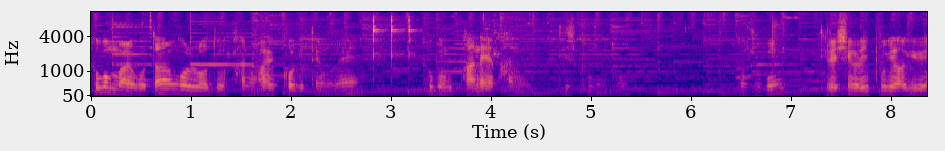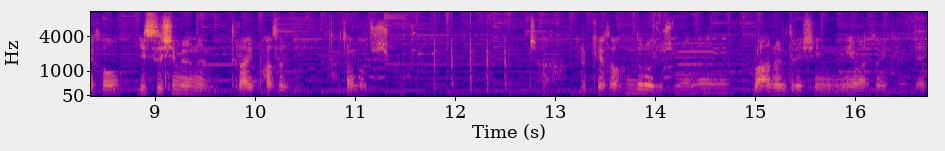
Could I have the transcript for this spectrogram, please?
소금 말고 다른 걸로도 간을 할 거기 때문에 소금 반에 반 티스푼 정도 넣어주고 드레싱을 이쁘게 하기 위해서 있으시면은 드라이 파슬리 살짝 넣어주시고. 자 이렇게 해서 흔들어 주시면은 마늘 드레싱이 완성이 되는데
